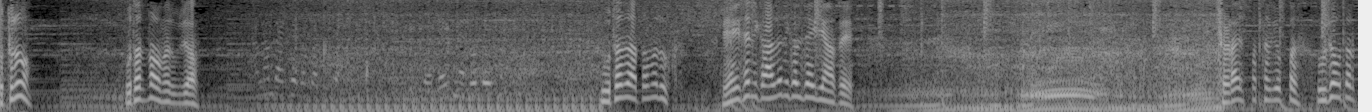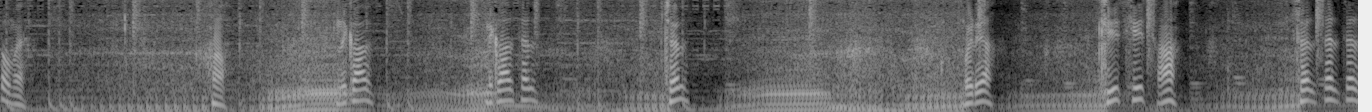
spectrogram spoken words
उतरो। उतरता हूँ मैं, रुक जा। उतर जाता हूँ मैं, रुक। यहीं से निकाल दे, निकल जाएगी यहाँ से। चढ़ा इस पत्थर के ऊपर। जा उतरता हूँ मैं। हाँ। निकाल। निकाल, चल। बढ़िया। खींच खींच हाँ। चल चल चल।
